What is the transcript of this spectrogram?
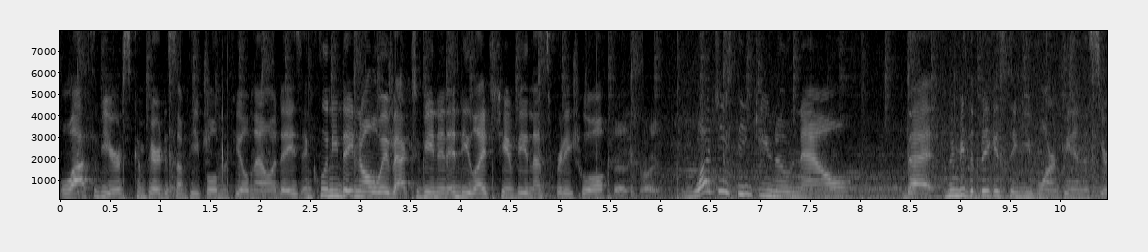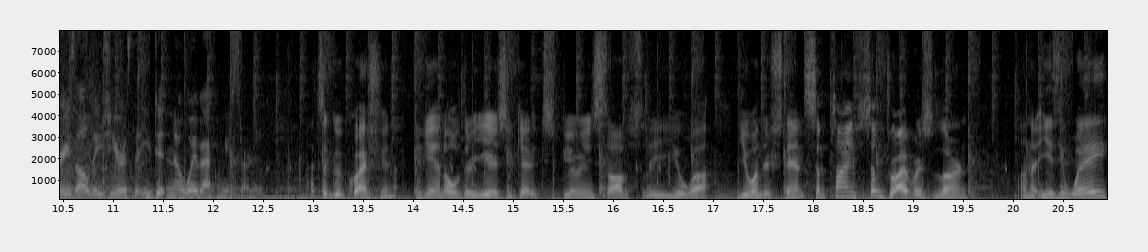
lots of years compared to some people in the field nowadays, including dating all the way back to being an Indy Lights champion. That's pretty cool. That's right. What do you think you know now that maybe the biggest thing you've learned being in the series all these years that you didn't know way back when you started? That's a good question. Again, over the years, you get experience. Obviously, you uh, you understand. Sometimes some drivers learn on the easy way.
